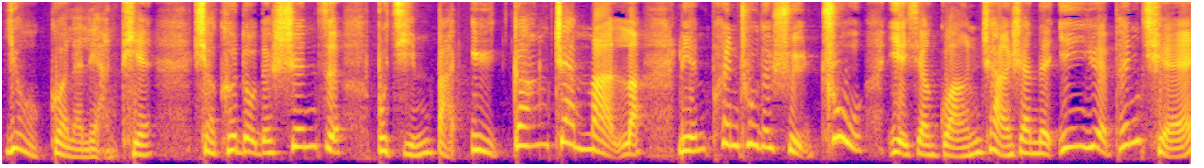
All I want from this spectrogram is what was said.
又过了两天，小蝌蚪的身子不仅把浴缸占满了，连喷出的水柱也像广场上的音乐喷泉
